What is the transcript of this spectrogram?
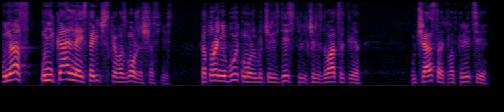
У нас уникальная историческая возможность сейчас есть, которая не будет, может быть, через 10 или через 20 лет участвовать в открытии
